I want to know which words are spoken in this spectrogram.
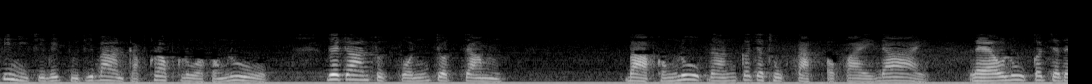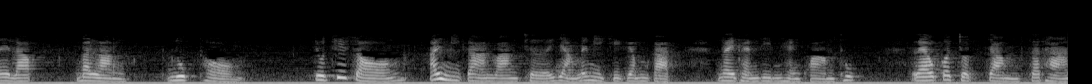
ที่มีชีวิตอยู่ที่บ้านกับครอบครัวของลูก โดยการฝึกฝนจดจำบาปของลูกนั้นก็จะถูกตัดออกไปได้ แล้วลูกก็จะได้รับบัลลังก์ลูกทอง จุดที่สองให้มีการวางเฉยอย่างไม่มีขีดจำกัดในแผ่นดินแห่งความทุกข์แล้วก็จดจำสถาน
